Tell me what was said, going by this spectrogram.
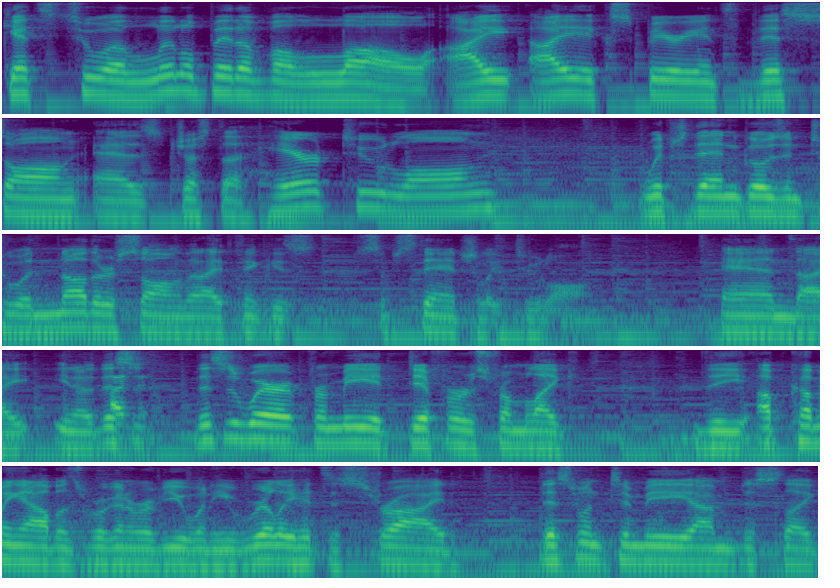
gets to a little bit of a lull. I, I experience this song as just a hair too long, which then goes into another song that I think is substantially too long. And I, you know, this I- is this is where for me it differs from like the upcoming albums we're going to review when he really hits his stride. This one to me, I'm just like,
